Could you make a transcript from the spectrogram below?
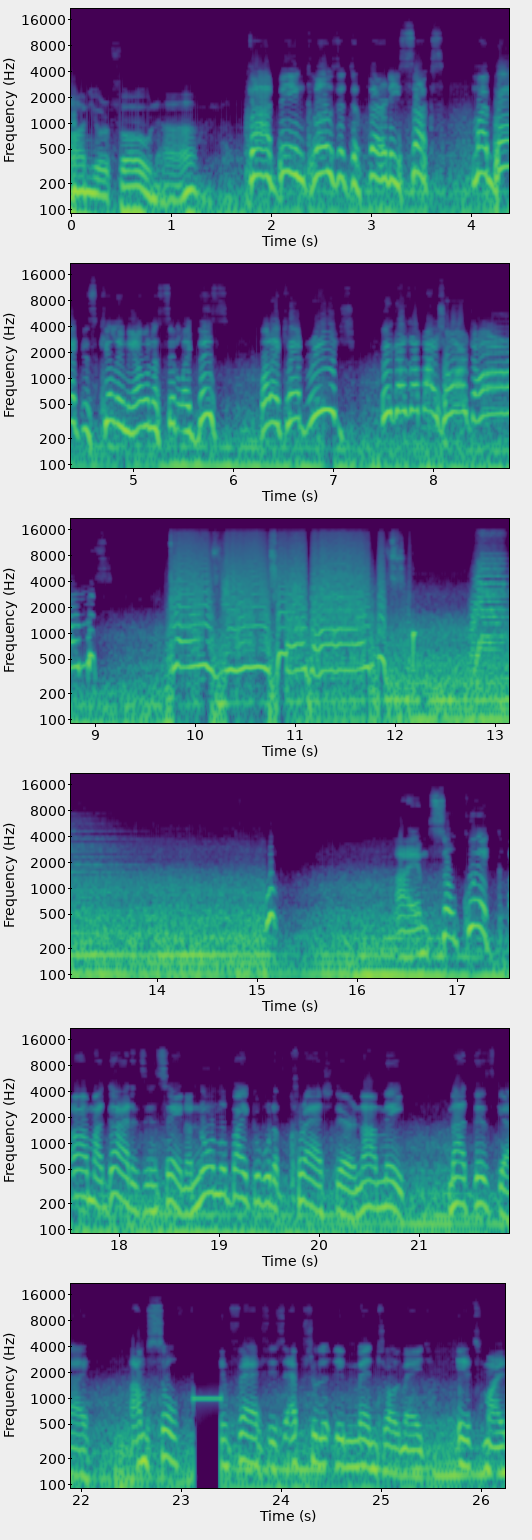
On your phone, huh? God, being closer to 30 sucks. My back is killing me. I want to sit like this, but I can't reach because of my short arms. You short arms. I am so quick. Oh my God, it's insane. A normal biker would have crashed there, not me. Not this guy. I'm so fast. It's absolutely mental, mate. It's my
